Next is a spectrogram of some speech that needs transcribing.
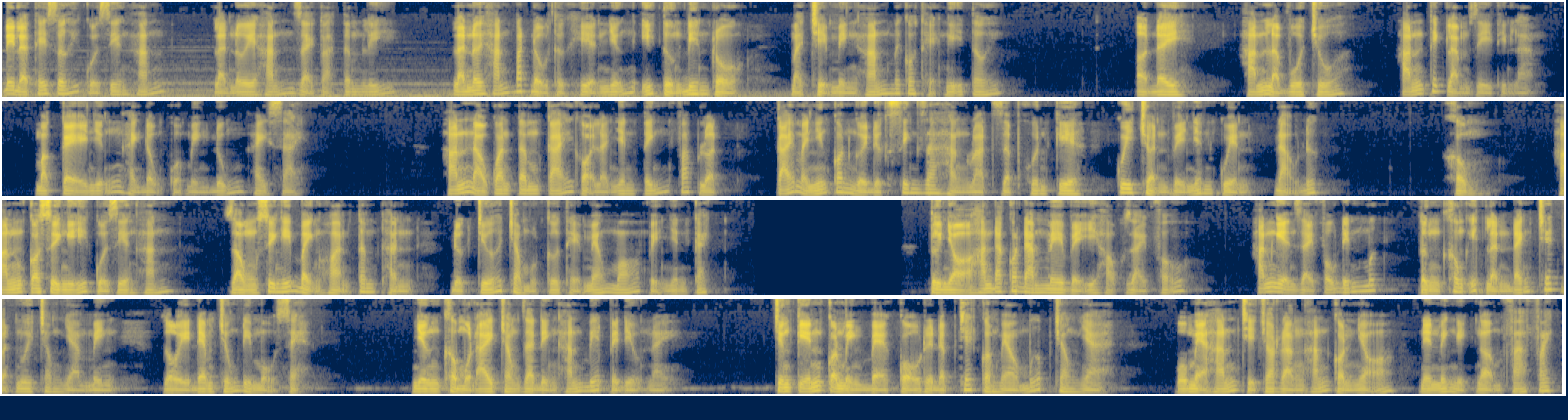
Đây là thế giới của riêng hắn, Là nơi hắn giải tỏa tâm lý là nơi hắn bắt đầu thực hiện những ý tưởng điên rồ mà chỉ mình hắn mới có thể nghĩ tới. Ở đây, hắn là vua chúa, hắn thích làm gì thì làm, mặc kệ những hành động của mình đúng hay sai. Hắn nào quan tâm cái gọi là nhân tính pháp luật, cái mà những con người được sinh ra hàng loạt dập khuôn kia quy chuẩn về nhân quyền, đạo đức. Không, hắn có suy nghĩ của riêng hắn, Dòng suy nghĩ bệnh hoạn tâm thần được chứa trong một cơ thể méo mó về nhân cách. Từ nhỏ hắn đã có đam mê về y học giải phẫu. Hắn nghiện giải phẫu đến mức từng không ít lần đánh chết vật nuôi trong nhà mình, rồi đem chúng đi mổ xẻ. Nhưng không một ai trong gia đình hắn biết về điều này. Chứng kiến con mình bẻ cổ rồi đập chết con mèo mướp trong nhà. Bố mẹ hắn chỉ cho rằng hắn còn nhỏ nên mới nghịch ngợm phá phách.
